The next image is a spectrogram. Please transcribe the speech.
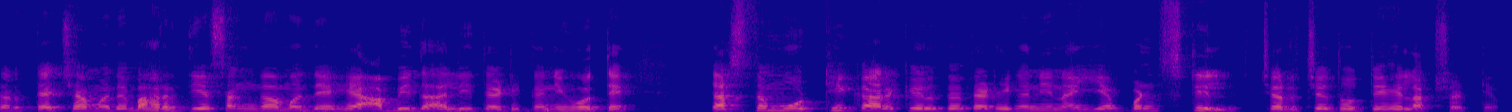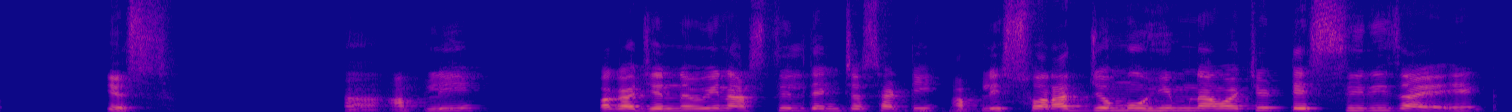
तर त्याच्यामध्ये भारतीय संघामध्ये हे आबिद अली त्या ठिकाणी होते. जास्त मोठी कारकीर्द त्या ठिकाणी नाहीये पण स्टील चर्चेत होते हे लक्षात ठेवा. येस आपली बघा जे नवीन असतील त्यांच्यासाठी आपली स्वराज्य मोहीम नावाची टेस्ट सिरीज आहे एक.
